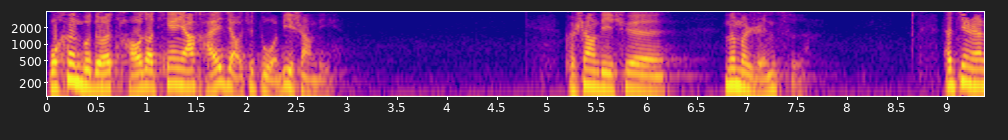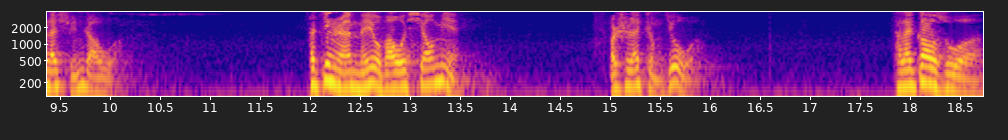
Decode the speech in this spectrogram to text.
我恨不得逃到天涯海角去躲避上帝。可上帝却那么仁慈，他竟然来寻找我，他竟然没有把我消灭，而是来拯救我。他来告诉我，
